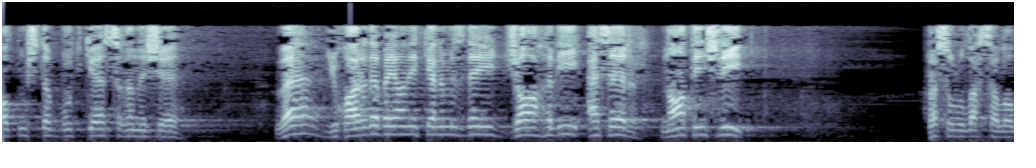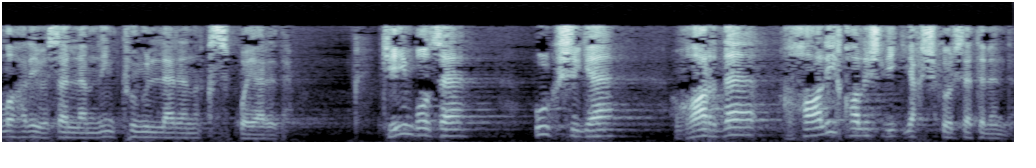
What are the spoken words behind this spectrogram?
oltmishta butga sig'inishi va yuqorida bayon etganimizdek johiliy asr notinchlik. Rasululloh sollallohu alayhi vasallamning ko'ngillarini qisib qo'yar edi. Keyin bo'lsa u kishiga g'orda xoli qolishlik yaxshi ko'rsatilindi.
